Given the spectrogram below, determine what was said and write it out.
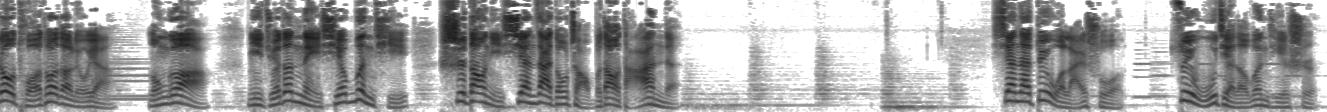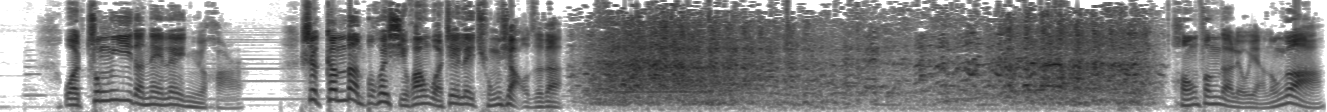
肉坨坨的留言：“龙哥，你觉得哪些问题是到你现在都找不到答案的？现在对我来说。”最无解的问题是，我中意的那类女孩是根本不会喜欢我这类穷小子的。洪峰的留言，龙哥，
